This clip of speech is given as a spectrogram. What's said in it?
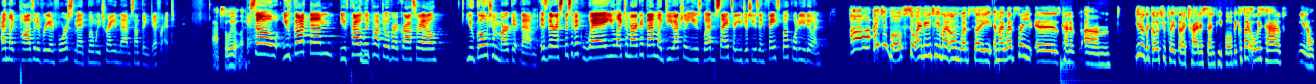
and like positive reinforcement when we train them something different. Absolutely So you've got them, you've probably Mm-hmm. popped over a cross rail. You go to market them. Is there a specific way you like to market them? Like, do you actually use websites? Are you just using Facebook? What are you doing? Uh, I do both. So I maintain my own website, and my website is kind of, um, you know, the go-to place that I try to send people because I always have, you know,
